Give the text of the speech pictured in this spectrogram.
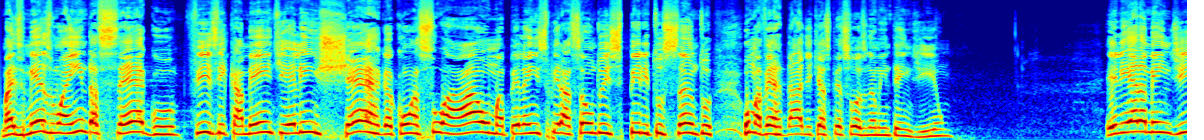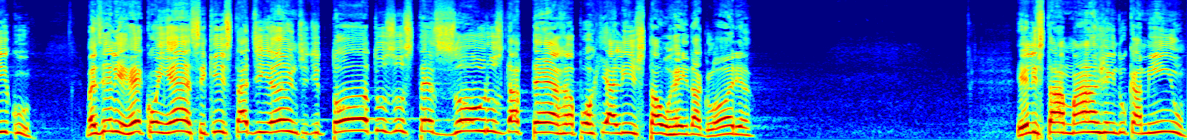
mas mesmo ainda cego fisicamente, ele enxerga com a sua alma, pela inspiração do Espírito Santo, uma verdade que as pessoas não entendiam. Ele era mendigo, mas ele reconhece que está diante de todos os tesouros da terra, porque ali está o Rei da Glória. Ele está à margem do caminho,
